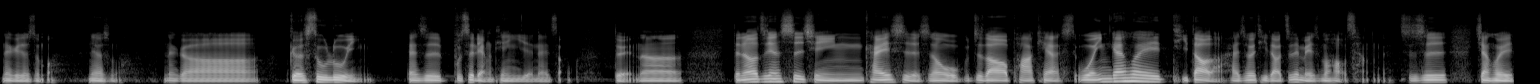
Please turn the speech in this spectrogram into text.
那个叫什么？那叫什么？那个隔宿露营。但是不是两天一夜那种，对。那等到这件事情开始的时候，我不知道 Podcast 我应该会提到啦，还是会提到，这是没什么好藏的，只是将会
